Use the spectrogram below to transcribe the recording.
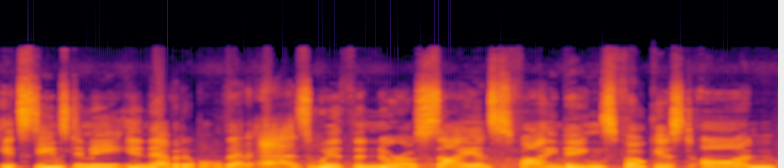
it seems to me inevitable that as with the neuroscience findings focused on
